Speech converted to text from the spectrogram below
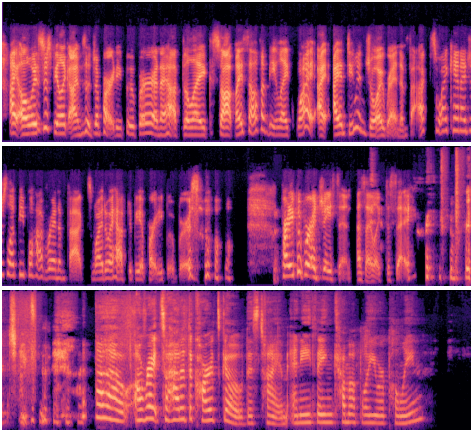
I always just feel like I'm such a party pooper, and I have to like stop myself and be like, why? I I do enjoy random facts. Why can't I just let people have random facts? Why do I have to be a party pooper? So, party pooper adjacent, as I like to say. oh, all right. So, how did the cards go this time? Anything come up while you were pulling?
